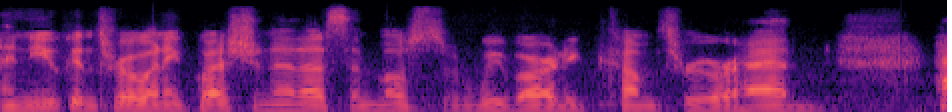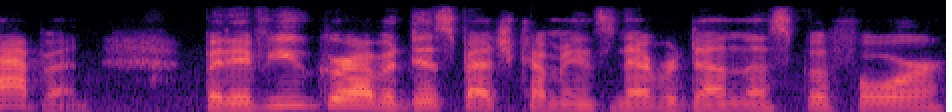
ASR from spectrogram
And you can throw any question at us, and most of we've already come through or had happen. But if you grab a dispatch company that's never done this before,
